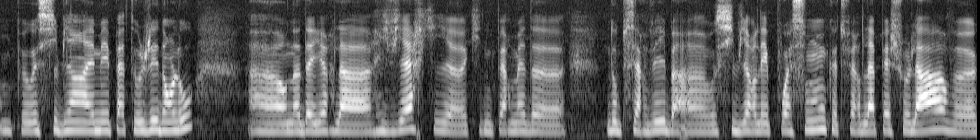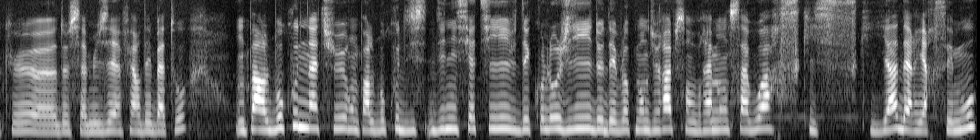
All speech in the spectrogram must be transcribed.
on peut aussi bien aimer patauger dans l'eau. Euh, on a d'ailleurs la rivière qui, euh, nous permet d'observer bah, aussi bien les poissons que de faire de la pêche aux larves, que euh, de s'amuser à faire des bateaux. On parle beaucoup de nature, on parle beaucoup d'initiatives, d'écologie, de développement durable sans vraiment savoir ce qu'il y a derrière ces mots.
